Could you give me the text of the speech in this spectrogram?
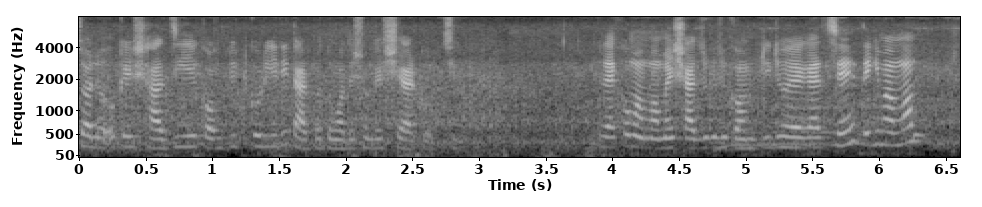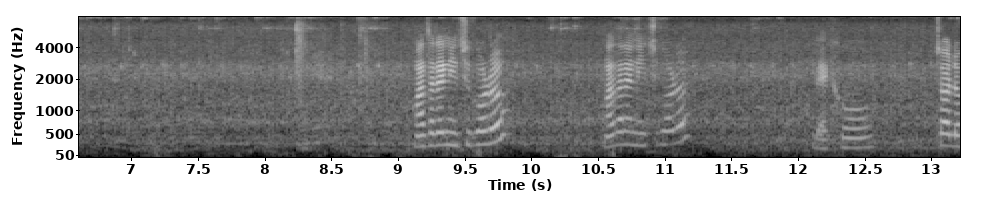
চলো, ওকে সাজিয়ে কমপ্লিট করিয়ে দিই, তারপর তোমাদের সঙ্গে শেয়ার করছি। দেখো মামা মামামের সাজুগুজু কমপ্লিট হয়ে গেছে। দেখি, মামাম। মাথাটা নিচু করো। মাথাটা নিচু করো। দেখো। চলো,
